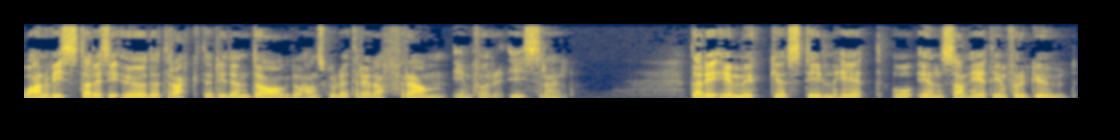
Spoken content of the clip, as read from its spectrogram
och han vistades i öde trakter till den dag då han skulle träda fram inför Israel. Där det är mycket stillhet och ensamhet inför Gud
